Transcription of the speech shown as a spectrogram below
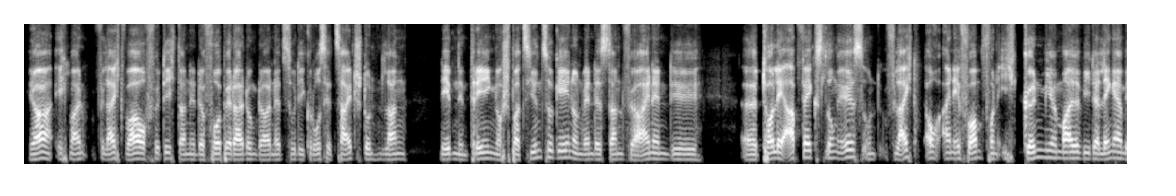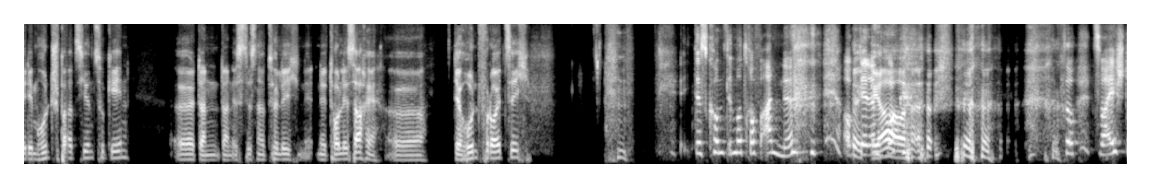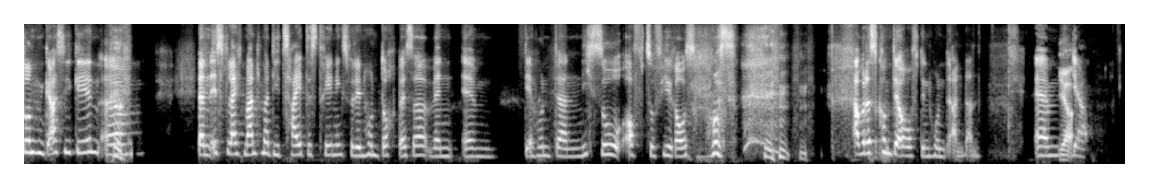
Ja, ich meine, vielleicht war auch für dich dann in der Vorbereitung da nicht so die große Zeit, stundenlang neben dem Training noch spazieren zu gehen. Und wenn das dann für einen die äh, tolle Abwechslung ist und vielleicht auch eine Form von, ich gönne mir mal wieder länger mit dem Hund spazieren zu gehen, äh, dann, dann ist das natürlich eine ne tolle Sache. Äh, der Hund freut sich. Das kommt immer drauf an, ne? Ob der dann ja. so zwei Stunden Gassi gehen. Ähm, dann ist vielleicht manchmal die Zeit des Trainings für den Hund doch besser, wenn ähm, der Hund dann nicht so oft so viel raus muss. Aber das kommt ja auch auf den Hund an dann. Ähm, ja. ja.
